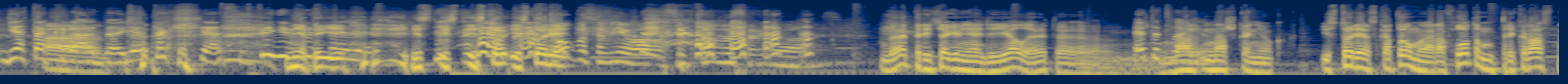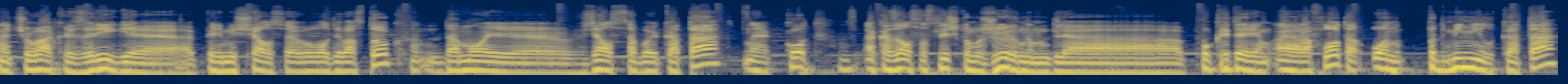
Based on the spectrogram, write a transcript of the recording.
Я так а... рада, я так счастлива. Ты не Нет, и, и, и, история... Кто бы сомневался, кто бы сомневался. Да, перетягивание одеяла это, это наш, наш конек. История с котом и аэрофлотом. Прекрасно чувак из Риги перемещался в Владивосток, домой э, взял с собой кота. Э, кот оказался слишком жирным для по критериям аэрофлота. Он подменил кота,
